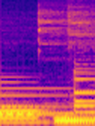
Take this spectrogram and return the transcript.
Música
